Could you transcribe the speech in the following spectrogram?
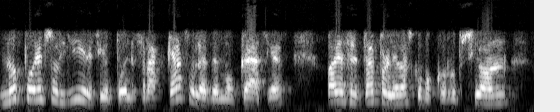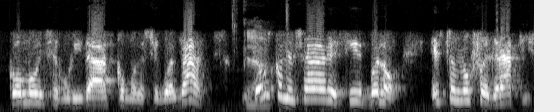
no por esos líderes, sino por el fracaso de las democracias para enfrentar problemas como corrupción, como inseguridad, como desigualdad. Claro. comenzar a decir, bueno, esto no fue gratis,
